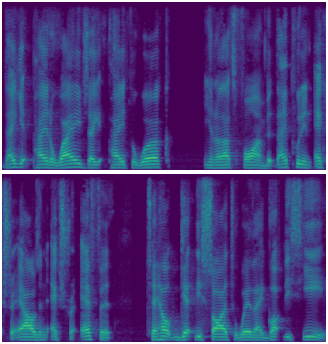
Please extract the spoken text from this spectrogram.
they get paid a wage, they get paid to work, you know, that's fine, but they put in extra hours and extra effort to help get this side to where they got this year.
